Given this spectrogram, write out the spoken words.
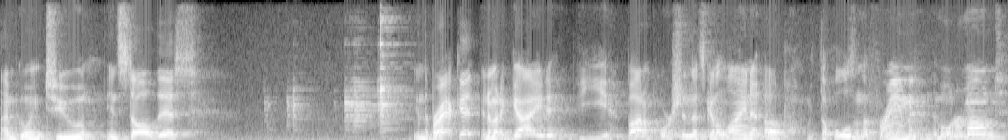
I'm going to install this in the bracket and I'm gonna guide the bottom portion that's gonna line up with the holes in the frame and the motor mount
